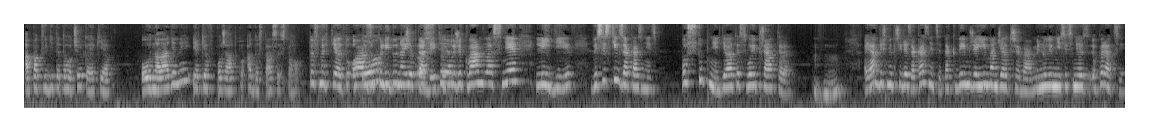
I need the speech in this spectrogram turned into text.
a pak vidíte toho člověka, jak je naladěný, jak je v pořádku a dostal se z toho. To jsme chtěli, tu oázu Jo, klidu najít že tady, prostě- protože k vám vlastně lidi, vy si z těch zákaznic postupně děláte svoji přátele. A já, když mi přijde zákaznice, tak vím, že jí manžel třeba minulý měsíc měl operaci.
